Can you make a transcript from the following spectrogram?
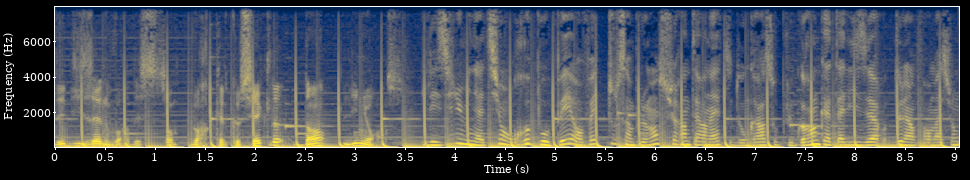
des dizaines, voire des voire quelques siècles dans l'ignorance. Les Illuminati ont repopé en fait tout simplement sur Internet. Donc grâce au plus grand catalyseur de l'information,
